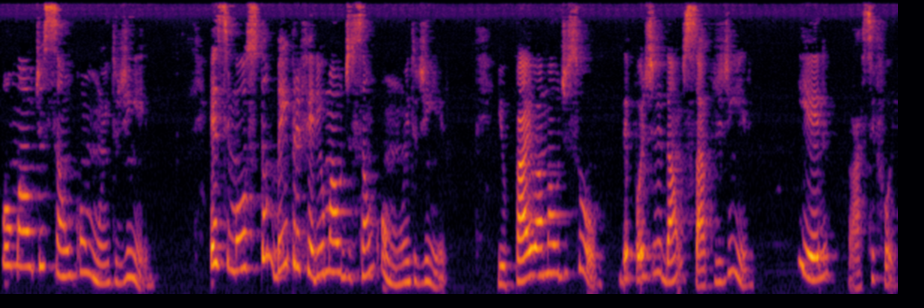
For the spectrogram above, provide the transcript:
ou maldição com muito dinheiro. Esse moço também preferiu maldição com muito dinheiro. E o pai o amaldiçoou, depois de lhe dar um saco de dinheiro. E ele lá se foi.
